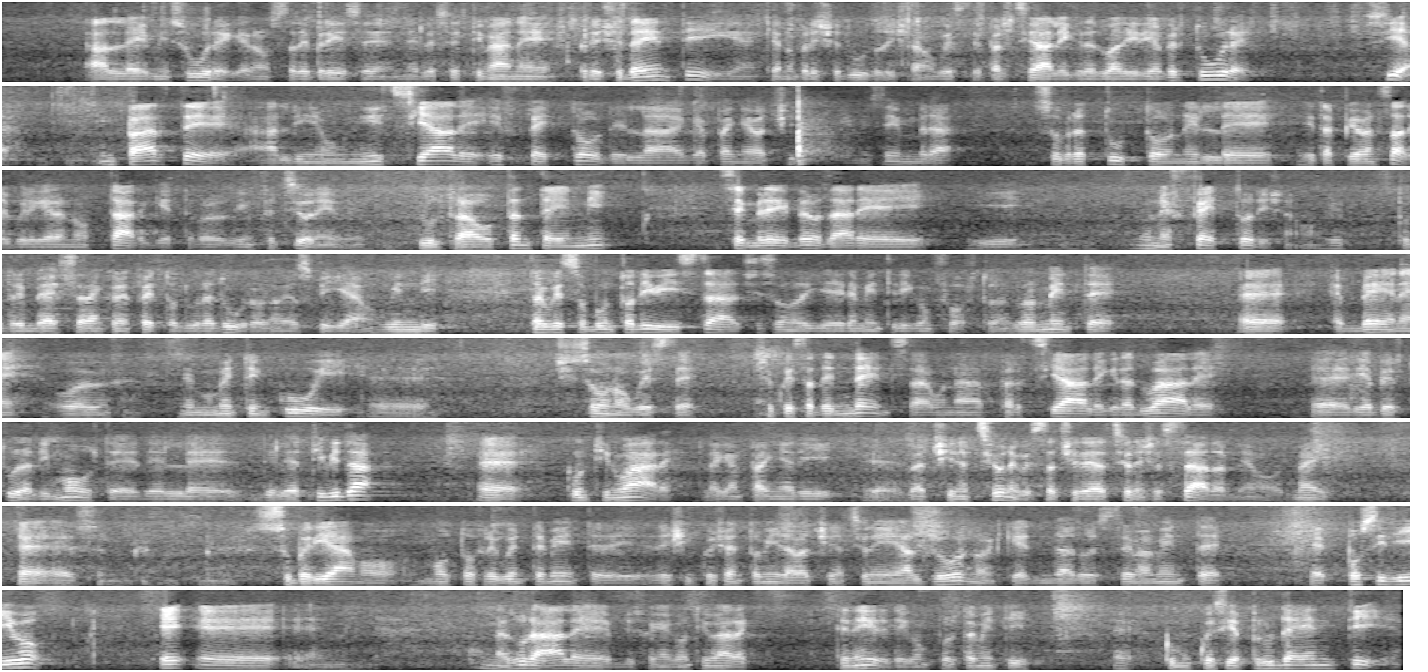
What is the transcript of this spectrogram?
alle misure che erano state prese nelle settimane precedenti, che hanno preceduto diciamo, queste parziali e graduali riaperture, sia in parte all'iniziale effetto della campagna vaccinale, che mi sembra soprattutto nelle età più avanzate, quelle che erano target proprio di infezione, gli ultra ottantenni, sembrerebbero dare un effetto diciamo, che potrebbe essere anche un effetto duraturo, noi lo spieghiamo. Quindi da questo punto di vista ci sono degli elementi di conforto. Naturalmente eh, è bene nel momento in cui eh, queste, c'è questa tendenza una parziale, graduale eh, riapertura di molte delle, delle attività, eh, continuare la campagna di eh, vaccinazione, questa accelerazione c'è stata, abbiamo ormai eh, superiamo molto frequentemente le 500.000 vaccinazioni al giorno, il che è un dato estremamente eh, positivo. E naturale bisogna continuare a tenere dei comportamenti comunque sia prudenti.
